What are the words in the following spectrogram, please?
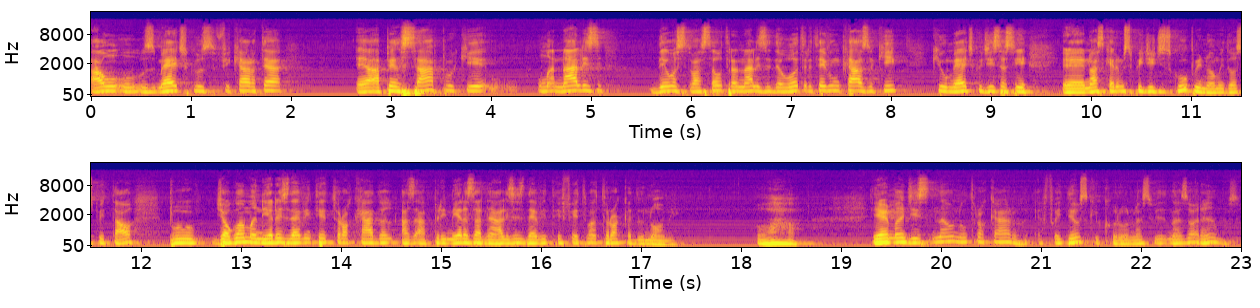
um, os médicos ficaram até é, a pensar, porque uma análise deu uma situação, outra análise deu outra, e teve um caso aqui que o médico disse assim, é, nós queremos pedir desculpa em nome do hospital, por, de alguma maneira, eles devem ter trocado, as, as primeiras análises devem ter feito uma troca do nome. Uau! E a irmã disse: Não, não trocaram, foi Deus que curou, nós, nós oramos.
